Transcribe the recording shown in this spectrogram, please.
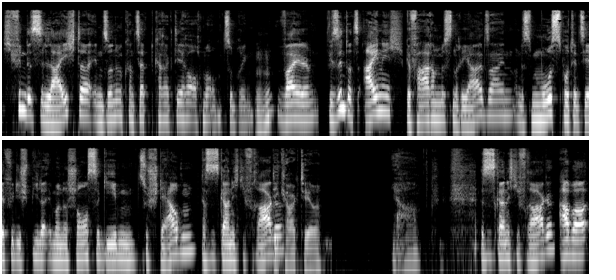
ich finde es leichter, in so einem Konzept Charaktere auch mal umzubringen. Mhm. Weil wir sind uns einig, Gefahren müssen real sein und es muss potenziell für die Spieler immer eine Chance geben, zu sterben. Das ist gar nicht die Frage. Die Charaktere. Ja, das ist gar nicht die Frage. Aber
